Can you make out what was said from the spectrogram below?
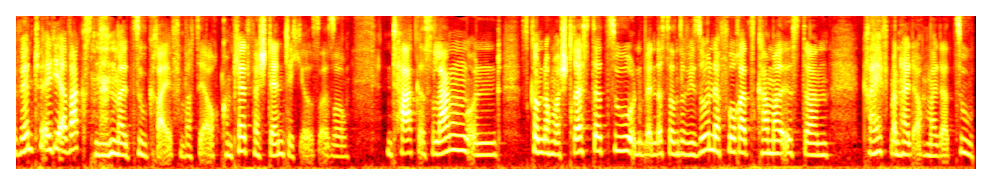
eventuell die Erwachsenen mal zugreifen, was ja auch komplett verständlich ist. Also ein Tag ist lang und es kommt noch mal Stress dazu und wenn das dann sowieso in der Vorratskammer ist, dann greift man halt auch mal dazu.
